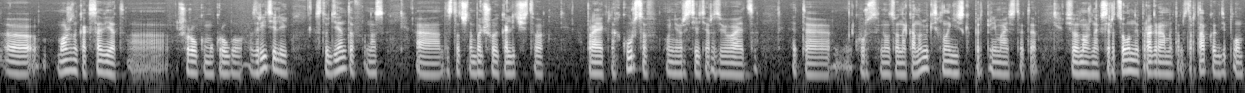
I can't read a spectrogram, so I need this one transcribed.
э, можно как совет э, широкому кругу зрителей, студентов, у нас э, достаточно большое количество проектных курсов в университете развивается – это курс инновационной экономики, технологическое предпринимательство, это всевозможные акселерационные программы, там стартап как диплом.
